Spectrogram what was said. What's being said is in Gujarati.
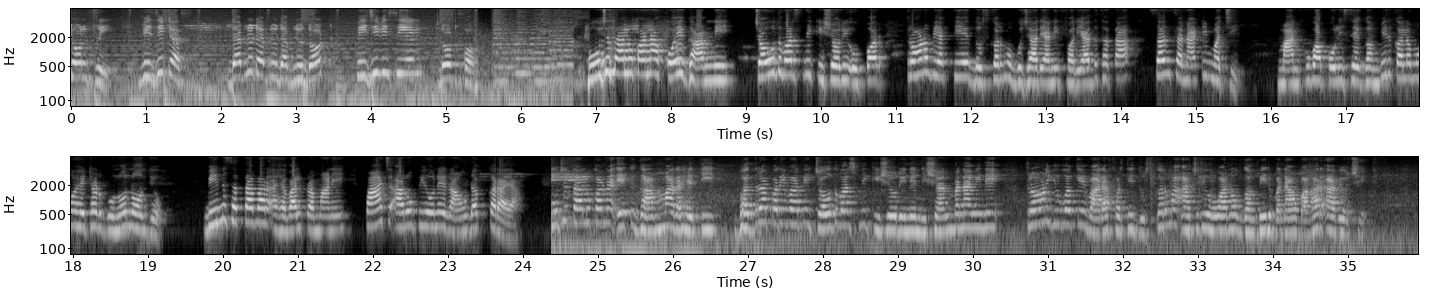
Toll free visitors W W W dot PGVCL dot com Bhuj તાલુકાના કોઈ ગામની ચૌદ વર્ષની કિશોરી ઉપર ત્રણ વ્યક્તિએ દુષ્કર્મ ગુજાર્યાની ફરિયાદ થતા સનસનાટી મચી. માનકુવા પોલીસે ગંભીર કલમો હેઠળ ગુનો નોંધ્યો. બિન સત્તાવાર અહેવાલ પ્રમાણે પાંચ આરોપીઓને રાઉન્ડ અપ કરાયા. ભુજ તાલુકાના એક ગામમાં રહેતી ભદ્રા પરિવારની ચૌદ વર્ષની કિશોરીને નિશાન બનાવીને ત્રણ યુવકે વારાફરતી દુષ્કર્મ આચર્યું હોવાનો ગંભીર બનાવ બહાર આવ્યો છે.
